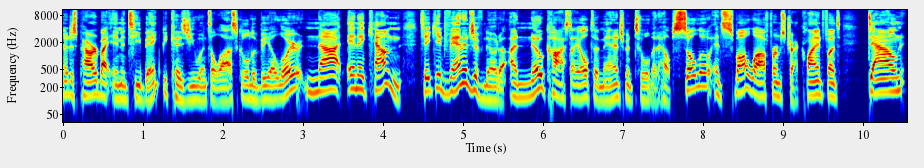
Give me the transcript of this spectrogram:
Nota is powered by M&T Bank because you went to law school to be a lawyer, not an accountant. Take advantage of Nota, a no-cost IOLTA management tool that helps solo and small law firms track client funds down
